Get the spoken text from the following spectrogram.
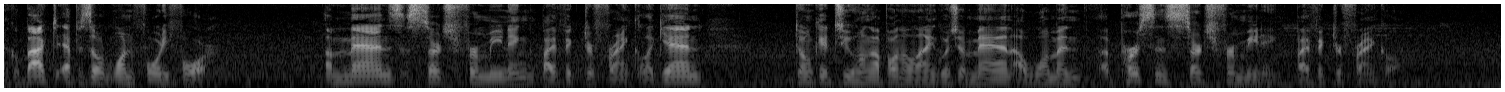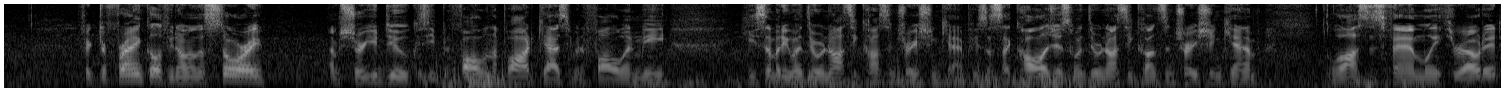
I go back to episode 144 A Man's Search for Meaning by Viktor Frankl. Again, don't get too hung up on the language. A man, a woman, a person's search for meaning by Viktor Frankl. Viktor Frankl, if you don't know the story, I'm sure you do because you've been following the podcast, you've been following me. He's somebody who went through a Nazi concentration camp. He's a psychologist, went through a Nazi concentration camp, lost his family throughout it,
